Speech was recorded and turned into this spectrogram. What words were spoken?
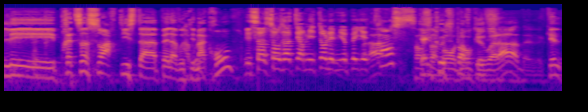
les près de 500 artistes à appel à voter Macron. Les 500 intermittents les mieux payés de Voilà. France. Sans- Quelques bon, donc sportifs. euh, voilà, ben, quel-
